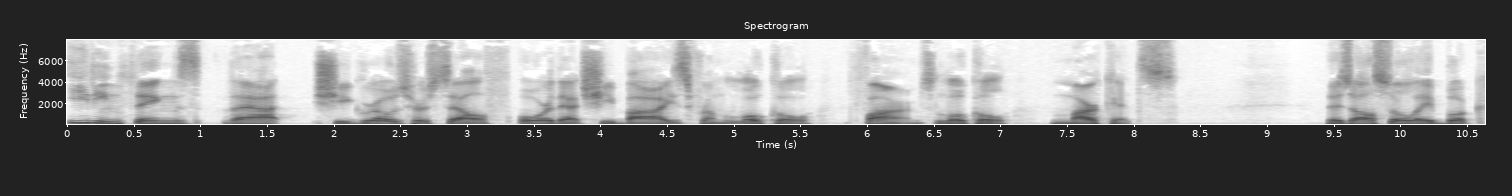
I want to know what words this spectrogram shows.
eating things that she grows herself or that she buys from local farms, local markets. There's also a book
